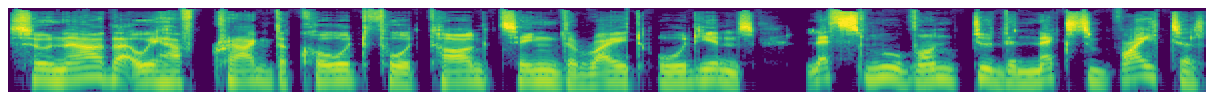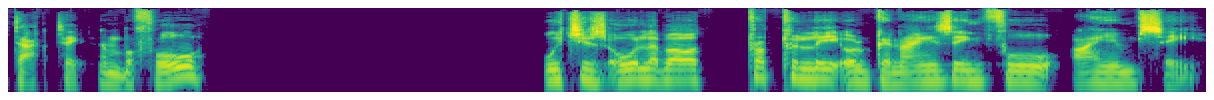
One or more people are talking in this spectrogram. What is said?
So now that we have cracked the code for targeting the right audience, let's move on to the next vital tactic, number four, which is all about properly organizing for IMC.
